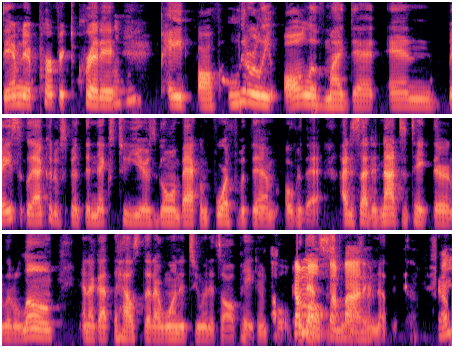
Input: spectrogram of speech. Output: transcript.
damn near perfect credit, mm-hmm. paid off literally all of my debt. And basically, I could have spent the next two years going back and forth with them over that. I decided not to take their little loan, and I got the house that I wanted to, and it's all paid in full. Oh, come on, somebody. Come on.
